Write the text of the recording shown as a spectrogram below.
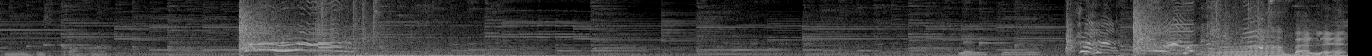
ti distraggo, eh. Let Ah, belle.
